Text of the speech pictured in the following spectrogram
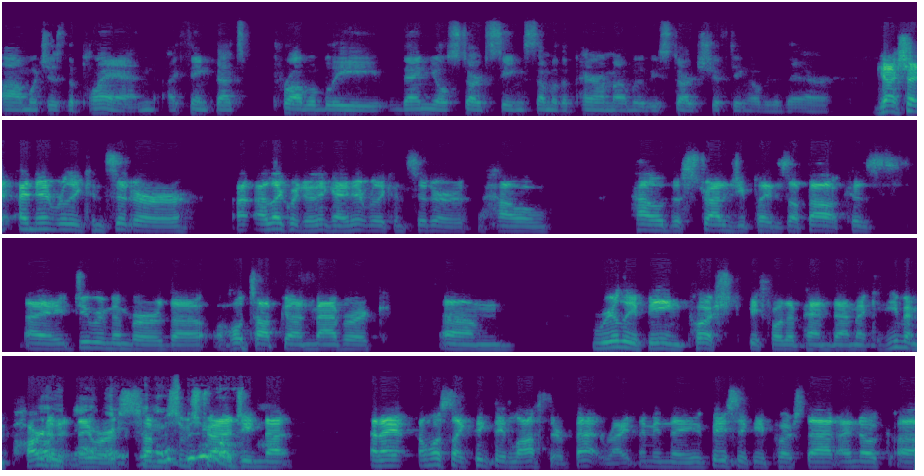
um, which is the plan, I think that's probably then you'll start seeing some of the Paramount movies start shifting over to there. Gosh, I, I didn't really consider. I, I like what you're thinking. I didn't really consider how how the strategy played itself out because I do remember the whole Top Gun Maverick um, really being pushed before the pandemic, and even part oh, of it, yeah, they were some some strategy not. And I almost like think they lost their bet, right? I mean, they basically pushed that. I know uh,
